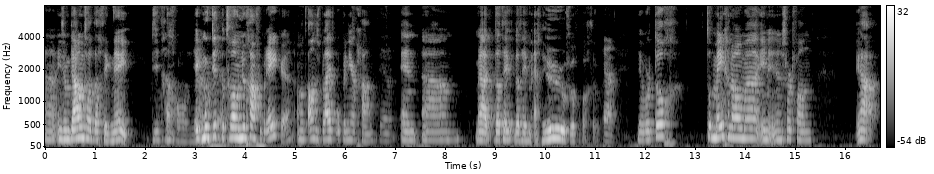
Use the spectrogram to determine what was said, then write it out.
Eh, in zo'n down zat, dacht ik, nee, dit, gewoon, ik moet dit ja, patroon nu gaan verbreken. Want anders blijf ik op en neer gaan. Ja, En ehm, maar ja, dat heeft, dat heeft me echt heel veel gebracht ook. ja, Je wordt toch, toch meegenomen in, in een soort van ja,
